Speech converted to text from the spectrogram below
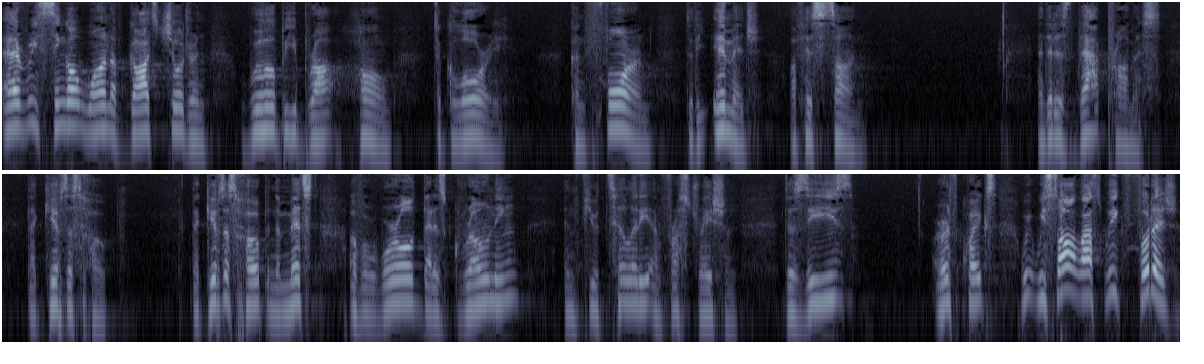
Every single one of God's children will be brought home to glory, conformed to the image of his Son. And it is that promise that gives us hope, that gives us hope in the midst of a world that is groaning in futility and frustration, disease, earthquakes. We, we saw last week footage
